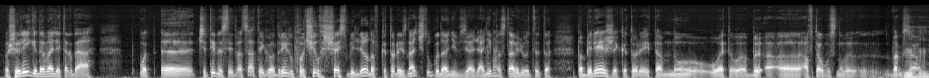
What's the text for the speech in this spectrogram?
Потому что Риге давали тогда вот э, 14-20 год Рига получил 6 миллионов, которые, знаете, что куда они взяли? Они да. поставили вот это побережье, которое там, ну, у этого а, а, автобусного э, вокзала.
